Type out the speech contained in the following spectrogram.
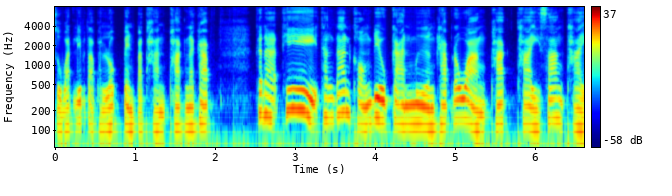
สุวัสดิ์ลิปตพันลบเป็นประธานพักนะครับ ขณะที่ทางด้านของดีลการเมืองครับ ระหว่างพักไทยสร้างไทย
